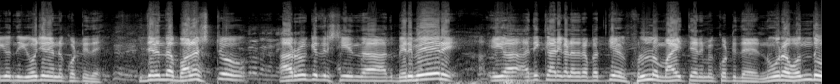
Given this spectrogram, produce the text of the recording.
ಈ ಒಂದು ಯೋಜನೆಯನ್ನು ಕೊಟ್ಟಿದೆ. ಇದರಿಂದ ಭಾಳಷ್ಟು ಆರೋಗ್ಯ ದೃಷ್ಟಿಯಿಂದ ಅದು ಬೇರೆ ಬೇರೆ ಈಗ ಅಧಿಕಾರಿಗಳ ಬಗ್ಗೆ ಫುಲ್ಲು ಮಾಹಿತಿಯನ್ನು ನಿಮಗೆ ಕೊಟ್ಟಿದ್ದಾರೆ. ನೂರ ಒಂದು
